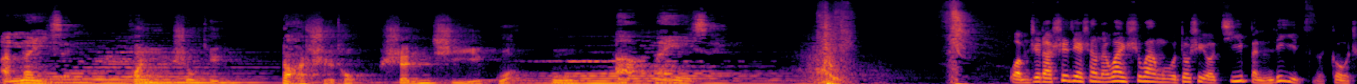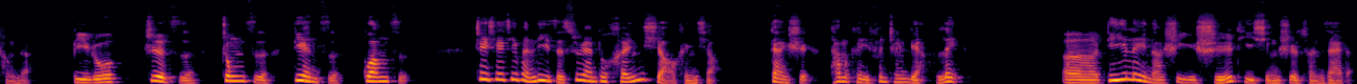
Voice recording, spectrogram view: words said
？Amazing！欢迎收听大石头神奇广播。Amazing！我们知道世界上的万事万物都是由基本粒子构成的，比如质子、中子、电子、光子。这些基本粒子虽然都很小很小，但是它们可以分成两类。呃，第一类呢是以实体形式存在的，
